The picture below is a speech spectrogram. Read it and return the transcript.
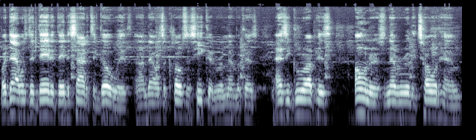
but that was the day that they decided to go with. Um, that was the closest he could remember because as he grew up, his owners never really told him.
